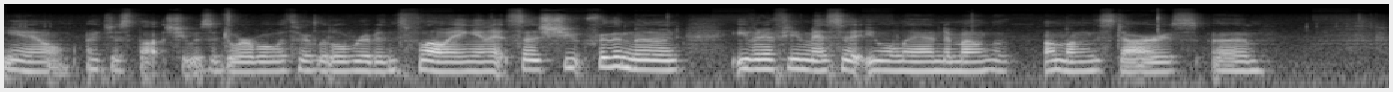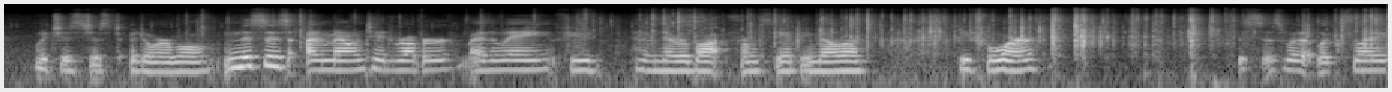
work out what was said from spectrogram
you know, I just thought she was adorable with her little ribbons flowing. And it says, shoot for the moon. Even if you miss it, you will land among, among the stars. Um, which is just adorable. And this is unmounted rubber, by the way, if you have never bought from Stamping Bella before. This is what it looks like.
